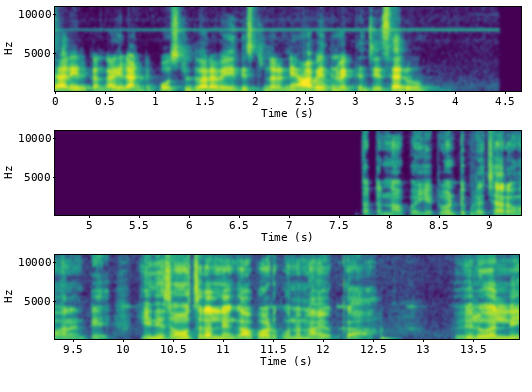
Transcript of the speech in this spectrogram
శారీరకంగా ఇలాంటి పోస్టుల ద్వారా వేధిస్తున్నారని ఆవేదన వ్యక్తం చేశారు. అంతటా నాపై ఎటువంటి ప్రచారం అని అంటే ఇన్ని సంవత్సరాలు నేను కాపాడుకున్న నా యొక్క విలువల్ని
